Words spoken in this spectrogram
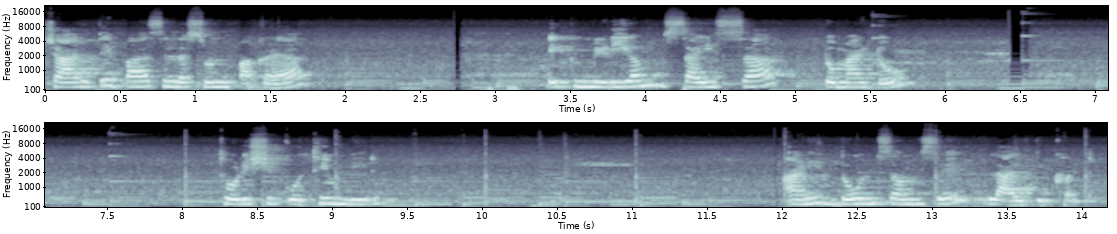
चार ते पाच लसूण पाकळ्या. एक मीडियम साईजचा टोमॅटो थोडीशी कोथिंबीर. आणि दोन चमचे लाल तिखट.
